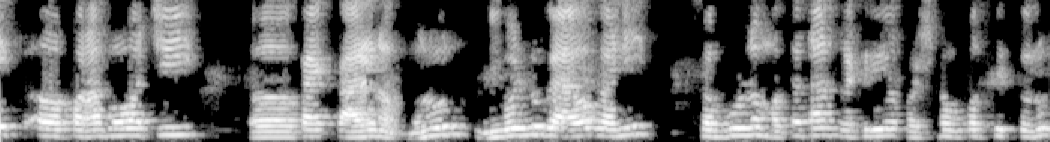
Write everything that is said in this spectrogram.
एक पराभवाची काय कारण म्हणून निवडणूक आयोग आणि संपूर्ण मतदान प्रक्रियेवर प्रश्न उपस्थित करून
